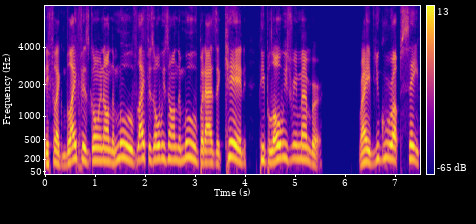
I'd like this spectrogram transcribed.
They feel like life is going on the move, life is always on the move. But as a kid, people always remember right? If you grew up safe,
